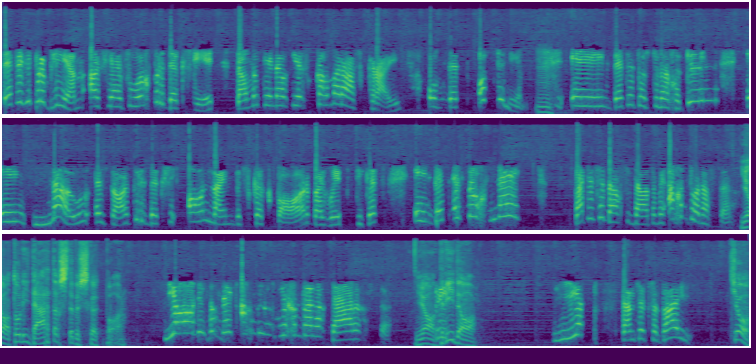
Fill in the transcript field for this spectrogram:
dit is die probleem as jy 'n verhoogproduksie het, dan moet jy nou eers kameras kry om dit op te neem. Mm. En dit het ons toe nou gedoen en nou is daai produksie aanlyn beskikbaar by Webtickets en dit is nog net Wat is die dag se datum? Die 28ste. Ja, tot die 30ste beskikbaar. Ja, dis nog net 29 30ste. Ja, 3 dae. Jep, dan sit verby. Tjoh.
